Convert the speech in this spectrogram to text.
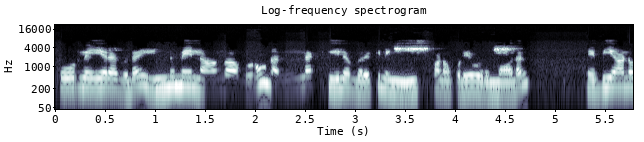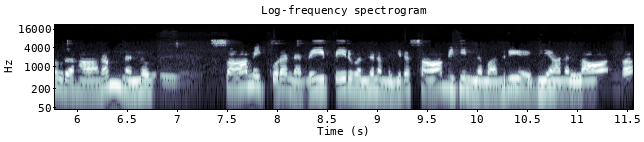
ஃபோர் லேயரை விட இன்னுமே லாங்காக வரும். நல்லா கீழே வரைக்கும் நீங்கள் யூஸ் பண்ணக்கூடிய ஒரு மாடல் ஹெவியான ஒரு ஹாரம் நல்ல ஒரு சாமி கூட நிறைய பேர் வந்து நம்ம கிட்ட சாமிக்கு இந்த மாதிரி ஹெவியான லாங்காக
